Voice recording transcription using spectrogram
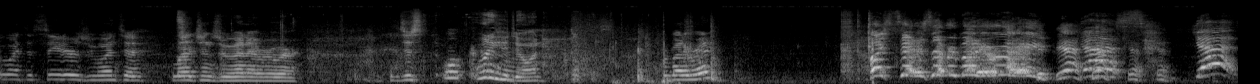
We went to Cedars, we went to Legends, we went everywhere. It Just, Well, what are you doing? Everybody ready? I said, is everybody ready? Yeah. Yes. Yeah, yeah, Yes.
